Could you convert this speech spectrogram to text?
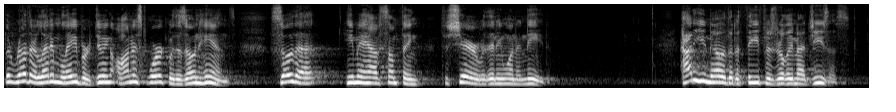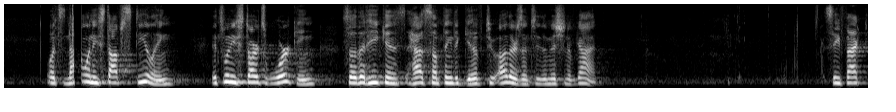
but rather let him labor, doing honest work with his own hands, so that he may have something to share with anyone in need. How do you know that a thief has really met Jesus? Well, it's not when he stops stealing, it's when he starts working so that he can has something to give to others and to the mission of God. See, fact,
